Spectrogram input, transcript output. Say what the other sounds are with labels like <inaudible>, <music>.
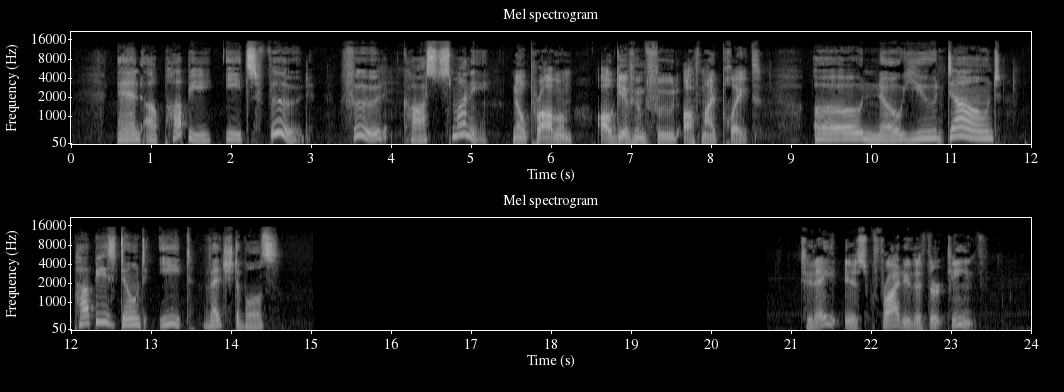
And a puppy eats food. Food costs money. No problem. I'll give him food off my plate. Oh, no, you don't. Puppies don't eat vegetables. Today is Friday the 13th.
